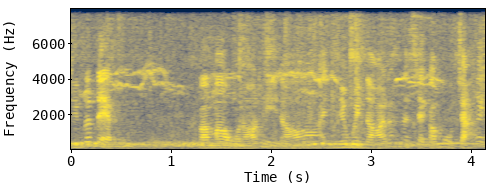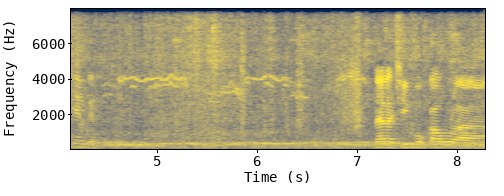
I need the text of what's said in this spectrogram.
chim rất đẹp và màu của nó thì nó như mình nói đó, nó sẽ có màu trắng anh em kìa. Đây là chim bồ câu là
